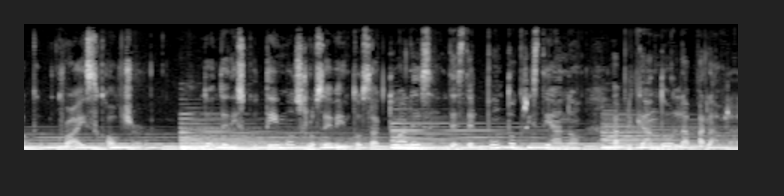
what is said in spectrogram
Talk Christ Culture, donde discutimos los eventos actuales desde el punto cristiano aplicando la palabra.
